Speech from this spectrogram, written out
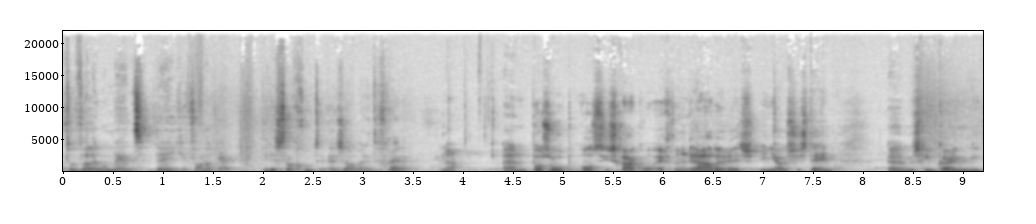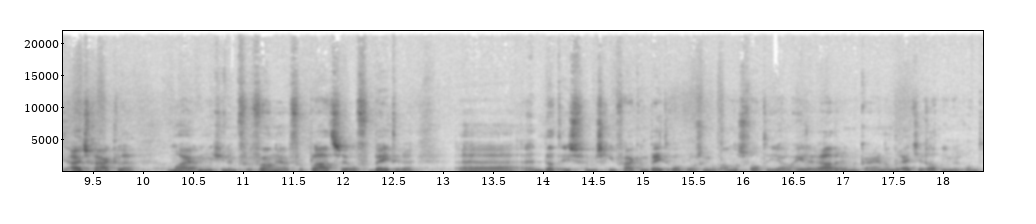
tot welk moment denk je van oké, dit is dan goed en zo ben ik tevreden. Ja. En pas op, als die schakel echt een radar is in jouw systeem, uh, misschien kan je hem niet uitschakelen, maar moet je hem vervangen, verplaatsen of verbeteren. Uh, en dat is misschien vaak een betere oplossing, want anders valt jouw hele radar in elkaar en dan draait je rad niet meer rond.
